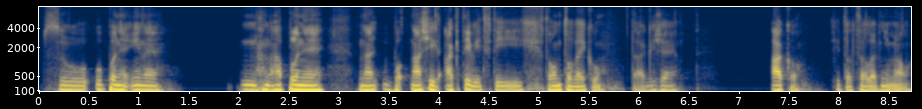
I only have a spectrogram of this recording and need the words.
sú úplne iné náplne na, našich aktivít v, tých, v tomto veku. Takže ako si to celé vnímal?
